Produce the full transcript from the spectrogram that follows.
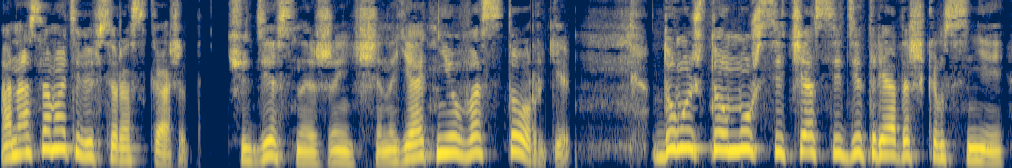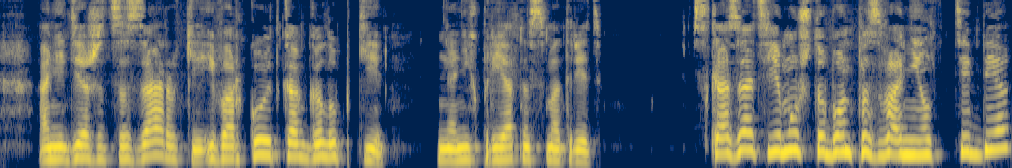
Она сама тебе все расскажет. Чудесная женщина, я от нее в восторге. Думаю, что муж сейчас сидит рядышком с ней. Они держатся за руки и воркуют, как голубки. На них приятно смотреть. Сказать ему, чтобы он позвонил тебе?»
